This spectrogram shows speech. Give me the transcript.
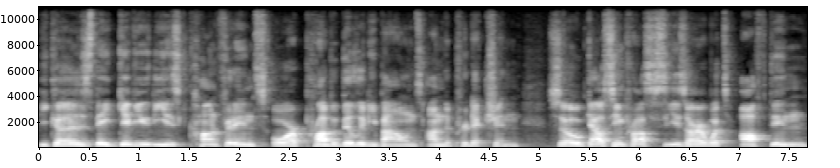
because they give you these confidence or probability bounds on the prediction. So Gaussian processes are what's often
